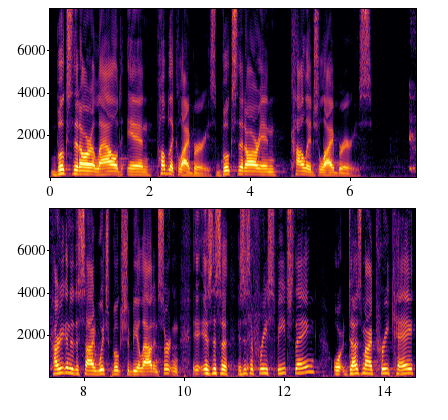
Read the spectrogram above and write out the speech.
books that are allowed in public libraries, books that are in college libraries. How are you going to decide which books should be allowed in certain? Is this a, is this a free speech thing? Or does my pre K,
